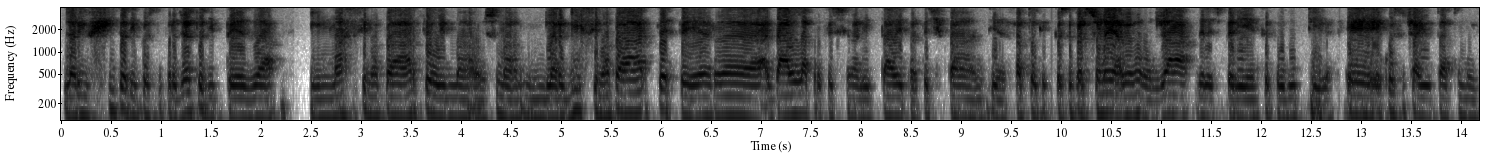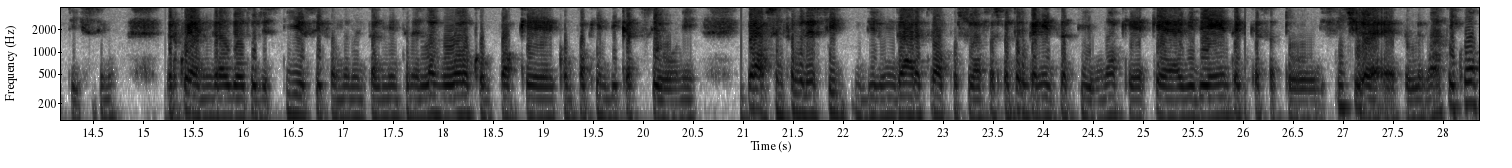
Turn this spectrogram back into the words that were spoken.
la riuscita di questo progetto dipesa in massima parte o in, insomma, in larghissima parte per, eh, dalla professionalità dei partecipanti, nel fatto che queste persone avevano già delle esperienze produttive e, e, questo ci ha aiutato moltissimo. Per cui erano in grado di autogestirsi fondamentalmente nel lavoro con poche, con poche indicazioni, però senza volersi dilungare troppo sull'aspetto organizzativo, no? che, che, è evidente che è stato difficile e problematico,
